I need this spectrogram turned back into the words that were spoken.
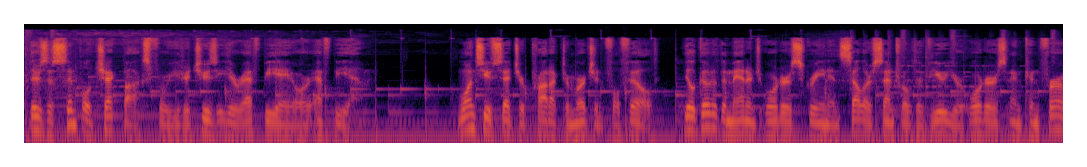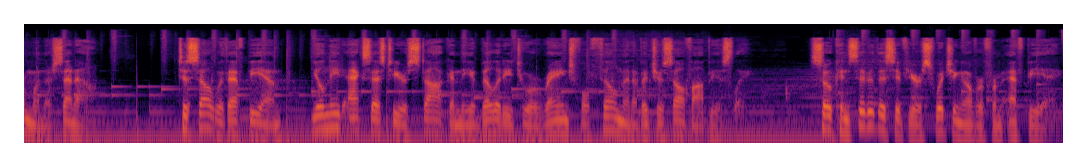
There's a simple checkbox for you to choose either FBA or FBM. Once you've set your product to merchant fulfilled, You'll go to the Manage Orders screen in Seller Central to view your orders and confirm when they're sent out. To sell with FBM, you'll need access to your stock and the ability to arrange fulfillment of it yourself, obviously. So consider this if you're switching over from FBA.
